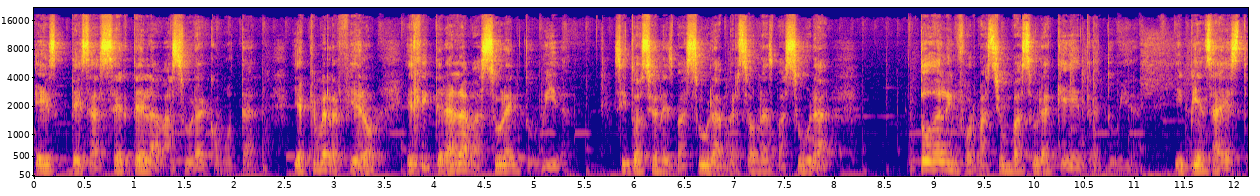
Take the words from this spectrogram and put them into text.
es deshacerte de la basura como tal. ¿Y a qué me refiero? Es literal la basura en tu vida. Situaciones basura, personas basura, toda la información basura que entra en tu vida. Y piensa esto,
